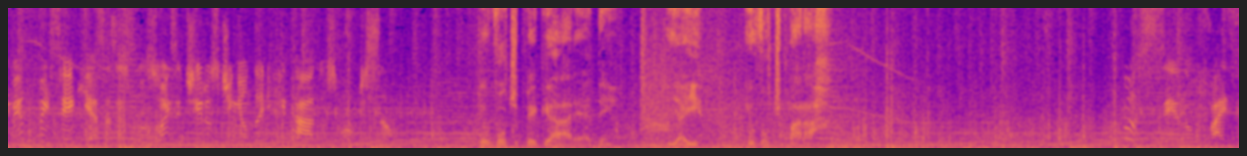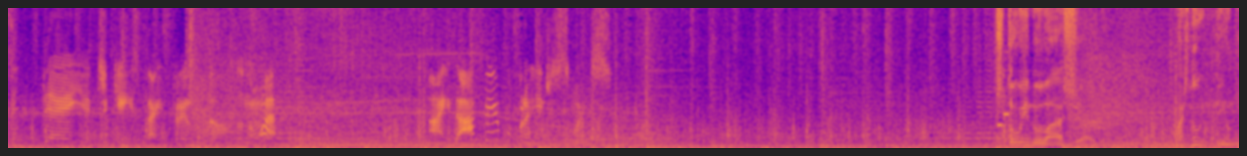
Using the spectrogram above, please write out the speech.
Momento pensei que essas explosões e tiros tinham danificado sua audição. Eu vou te pegar, Eden. E aí, eu vou te parar. Você não faz ideia de quem está enfrentando, não é? Ainda há tempo para rendições. Estou indo lá, Sheldon. Mas não entendo.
